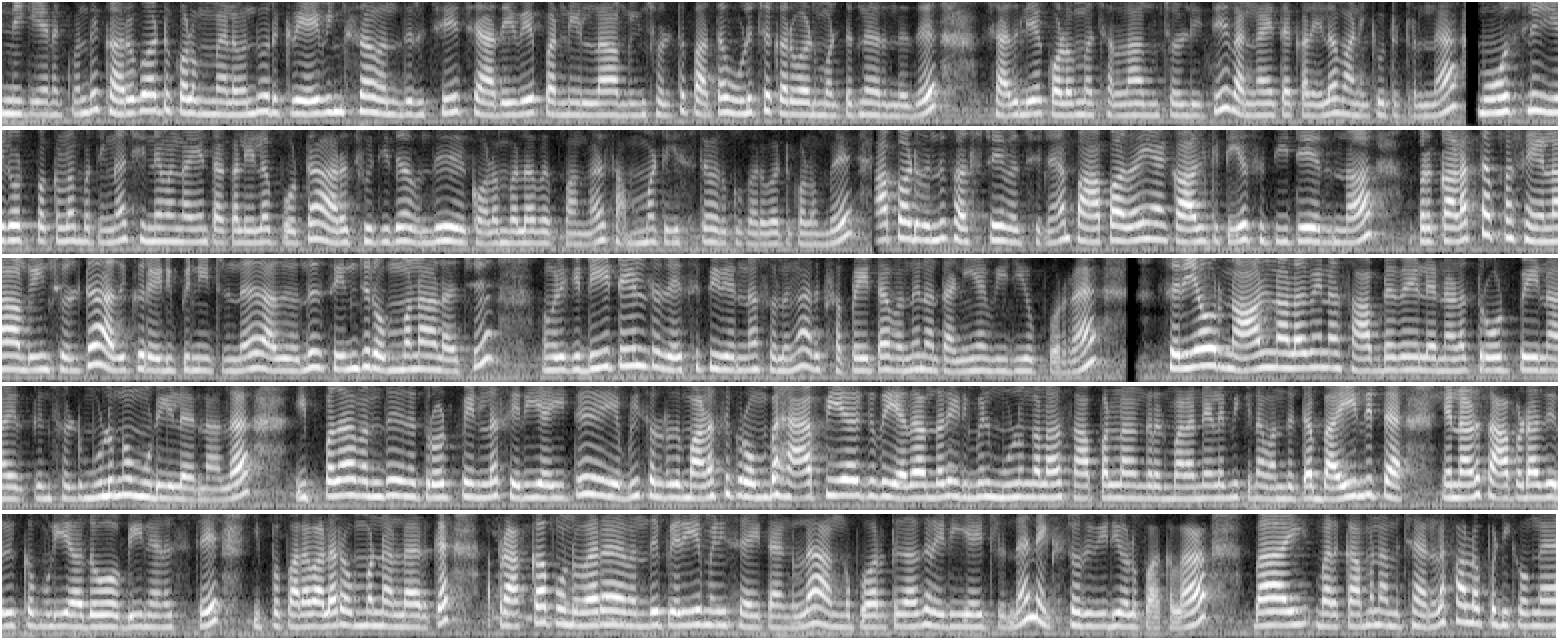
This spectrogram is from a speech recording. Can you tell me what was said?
இன்றைக்கி எனக்கு வந்து கருவாட்டு குழம்பு மேலே வந்து ஒரு கிரேவிங்ஸாக வந்துருச்சு. சரி அதையவே பண்ணிடலாம் அப்படின்னு சொல்லிட்டு பார்த்தா உளிச்ச கருவாடு மட்டும்தான் இருந்தது. சரி அதுலேயே குழம்பு வச்சிடலாம் அப்படின்னு சொல்லிட்டு வெங்காய தக்காளியெல்லாம் வணக்கி விட்டுட்டு இருந்தேன் மோஸ்ட்லி ஈரோடு பக்கம்லாம் பார்த்திங்கன்னா சின்ன வெங்காயம் தக்காளியெல்லாம் போட்டு அரைச்சி ஊற்றி தான் வந்து குழம்பெல்லாம் வைப்பாங்க. செம்ம டேஸ்ட்டாக இருக்கும் கருவாட்டு குழம்பு. சாப்பாடு வந்து ஃபஸ்ட்டே வச்சுட்டேன். பாப்பா தான் என் கால்கிட்டேயே சுற்றிட்டே இருந்தா. அப்புறம் களத்தப்பம் செய்யலாம் அப்படின்னு சொல்லிட்டு அதுக்கு ரெடி பண்ணிகிட்டு இருந்தேன். அது வந்து செஞ்சு ரொம்ப நாள் ஆச்சு. உங்களுக்கு டீட்டெயில்டு ரெசிபி வேணுன்னா சொல்லுங்கள் அதுக்கு செப்பரேட்டாக வந்து நான் தனியாக வீடியோ போடுறேன். சரியாக ஒரு நாலு நாளாகவே நான் சாப்பிடவே இல்லை. என்னால் த்ரோட் பெயின் ஆயிருக்குன்னு சொல்லிட்டு முழுங்க முடியல என்னால். இப்போ தான் வந்து இந்த த்ரோட் பெயின்லாம் சரியாயிட்டு எப்படி சொல்கிறது மனசுக்கு ரொம்ப ஹாப்பியாக இருக்குது. எதாக இருந்தாலும் இனிமேல் முழுங்கலாம் சாப்பிட்லாங்கிற மனநிலைமைக்கு நான் வந்துட்டேன். பயந்துட்டேன். என்னால் சாப்பிடாது இருக்க முடியாதோ அப்படின்னு நினச்சிட்டு இப்போ பரவாயில்ல ரொம்ப நல்லா இருக்கேன். அப்புறம் அக்கா பொண்ணு வேறு வந்து பெரிய மனுஷி ஆகிட்டாங்கள அங்கே போகிறதுக்காக ரெடி ஆகிட்டு இருந்தேன். நெக்ஸ்ட் ஒரு வீடியோவில் பார்க்கலாம். பாய் மறக்காமல் நம்ம சேனலை ஃபாலோ பண்ணிக்கோங்க.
